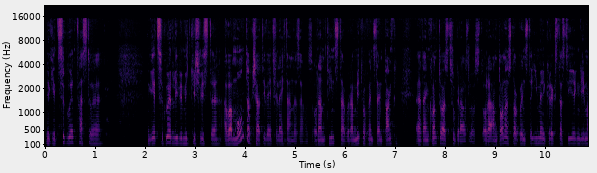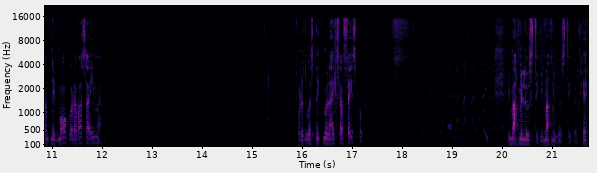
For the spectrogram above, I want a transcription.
mir geht's so gut, Pastor. Mir geht's so gut, liebe Mitgeschwister. Aber am Montag schaut die Welt vielleicht anders aus. Oder am Dienstag oder am Mittwoch, wenn es dein, äh, dein Kontoauszug rauslässt. Oder am Donnerstag, wenn du eine E-Mail kriegst, dass dir irgendjemand nicht mag oder was auch immer. Oder du hast nicht nur Likes auf Facebook. Ich mache mir lustig, ich mache mir lustig, okay?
